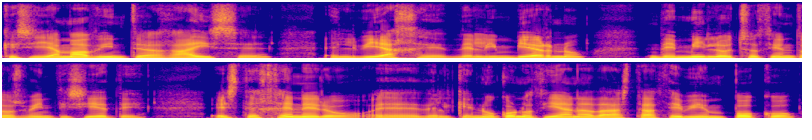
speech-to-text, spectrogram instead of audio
que se llama Winterreise, el viaje del invierno, de 1827. Este género, eh, del que no conocía nada hasta hace bien poco,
